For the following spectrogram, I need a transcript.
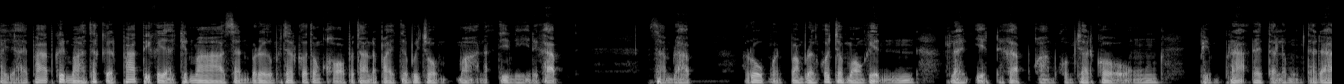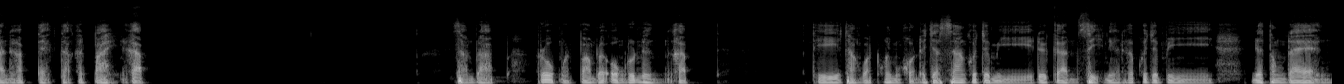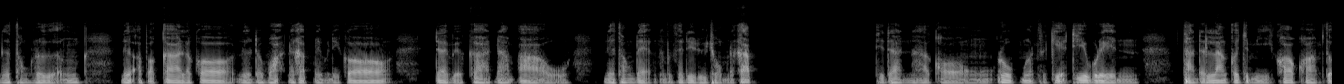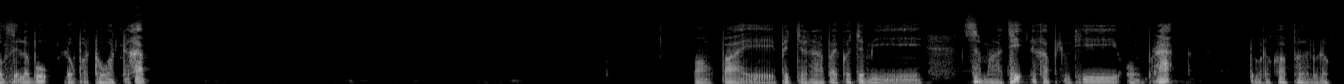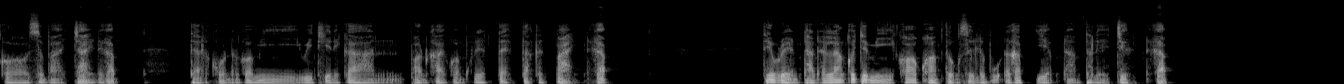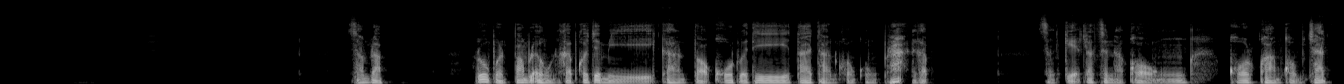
ขยายภาพขึ้นมาถ้าเกิดภาพที่ขยายขึ้นมาสันเบลอพระชัดก็ต้องขอประทานอภัยท่านผู้ชมมาณที่นี้นะครับสำหรับรูปเหมือนปั๊มเบลอก็จะมองเห็นรายละเอียดนะครับ ความคมชัดของ พิมพ์พระในแต่ละมุมแต่ละด้านนะครับ แตกต่างกันไปนะครับสำหรับรูปเหมือนปั๊มร้อยองค์รุ่นหนึ่งนะครับ ที่ทางวัดห้วยมงคลได้จัดสร้างก็จะมีด้วยกันสี่เนื้อนะครับ ก็จะมีเนื้อทองแดง เนื้อทองเหลือง เนื้ออัปปะก้าแล้วก็เนื้อนวะนะครับ ในวันนี้ก็ได้มีโอกาสนำเอาเนื้อทองแดงนำมาให้ได้ดูชมนะครับ ที่ด้านหน้าของรูปเหมือนสเกตที่บริเวณฐานด้านล่างก็จะมีข้อความตรงศิลระบุหลวงพ่อทวดนะครับ มองไปพิจารณาไปก็จะมีสมาธินะครับอยู่ที่องค์พระ ดูแล้วก็เพลินดูแล้วก็สบายใจนะครับ แต่ละคนนั้นก็มีวิธีในการผ่อนคลายความเครียดแตกต่างกันไปนะครับที่บริเวณฐานด้านล่างก็จะมีข้อความตรงสื่อระบุนะครับเหยียบน้ำทะเลจืดนะครับสำหรับรูปเหมือนปั๊มละองค์นะครับ ก็จะมีการต่อโคดไว้ที่ใต้ฐานขององค์พระนะครับ สังเกตลักษณะของโค้ดความคมชัด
